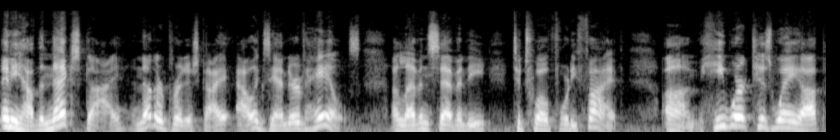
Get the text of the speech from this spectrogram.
anyhow, the next guy, another British guy, Alexander of Hales, 1170 to 1245. Um, he worked his way up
